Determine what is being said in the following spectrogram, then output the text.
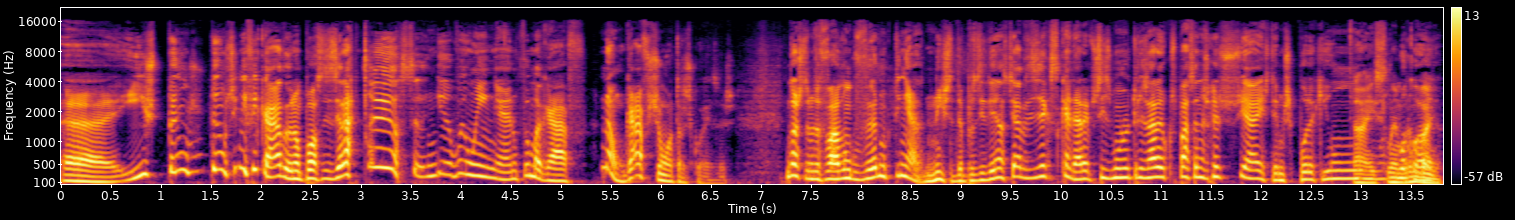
Ah, e isto tem um, tem um significado. Eu não posso dizer, ah, foi um engano, foi uma gafe. Não, gafes são outras coisas. Nós estamos a falar de um governo que tinha a ministra da presidência a dizer que se calhar é preciso monitorizar o que se passa nas redes sociais. Temos que pôr aqui um, Ah, isso coisa. bem.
